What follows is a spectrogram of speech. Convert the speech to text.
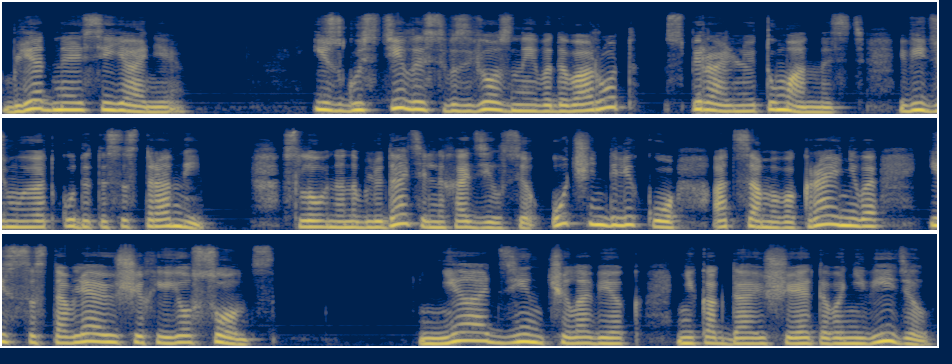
бледное сияние — и сгустилась в звездный водоворот спиральную туманность, видимую откуда-то со стороны, словно наблюдатель находился очень далеко от самого крайнего из составляющих ее солнц. Ни один человек, никогда еще этого не видел,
